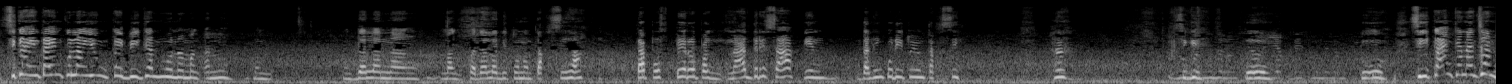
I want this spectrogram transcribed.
Sige, hintayin ko lang yung kaibigan mo na mag, ano, mag, magdala ng, magpadala dito ng taxi, ha? Tapos, pero pag na-address sa akin, dalhin ko dito yung taxi. Ha? Sige. Ano Oo. Oo. Sige, kain ka na dyan.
